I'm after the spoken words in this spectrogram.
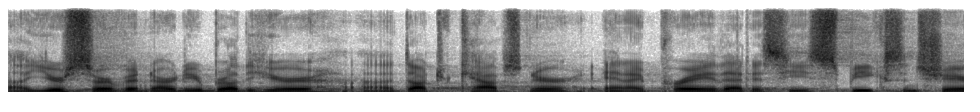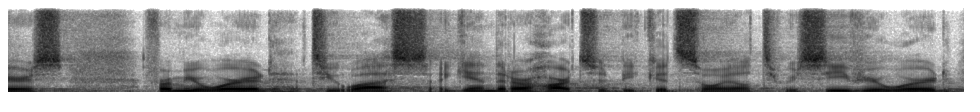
uh, your servant and our dear brother here, uh, Dr. Kapsner. And I pray that as he speaks and shares, from your word to us. Again, that our hearts would be good soil to receive your word.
